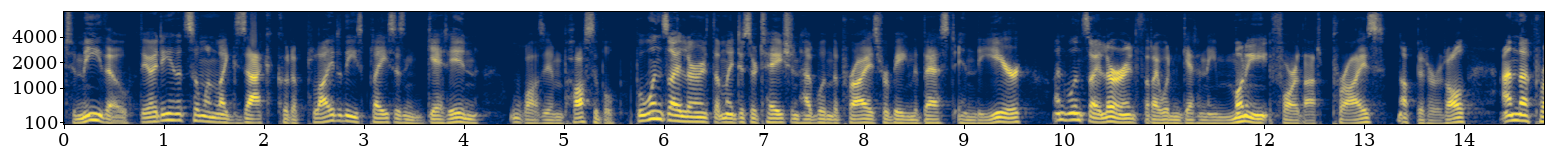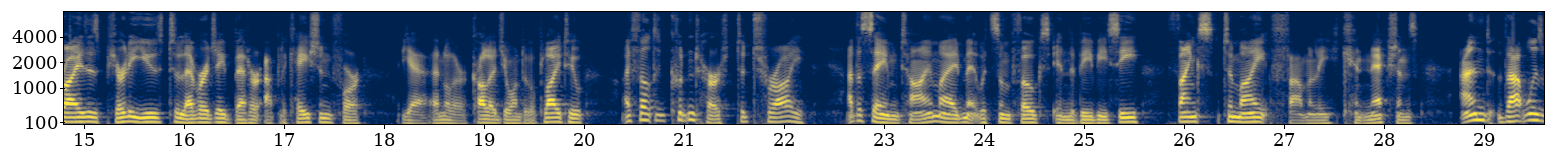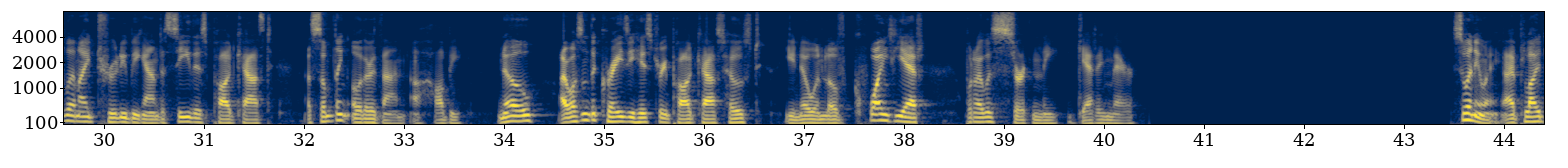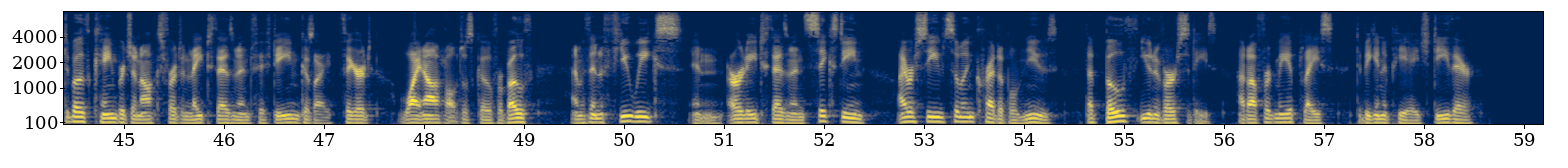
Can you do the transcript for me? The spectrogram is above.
To me, though, the idea that someone like Zach could apply to these places and get in was impossible. But once I learned that my dissertation had won the prize for being the best in the year, and once I learned that I wouldn't get any money for that prize, not bitter at all, and that prize is purely used to leverage a better application for, yeah, another college you want to apply to, I felt it couldn't hurt to try. At the same time, I had met with some folks in the BBC thanks to my family connections. And that was when I truly began to see this podcast as something other than a hobby. No, I wasn't the crazy history podcast host you know and love quite yet, but I was certainly getting there. So, anyway, I applied to both Cambridge and Oxford in late 2015 because I figured, why not? I'll just go for both. And within a few weeks, in early 2016, I received some incredible news that both universities had offered me a place to begin a PhD there.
